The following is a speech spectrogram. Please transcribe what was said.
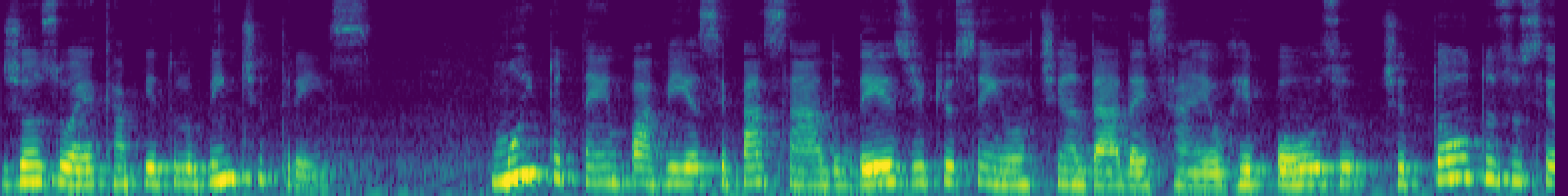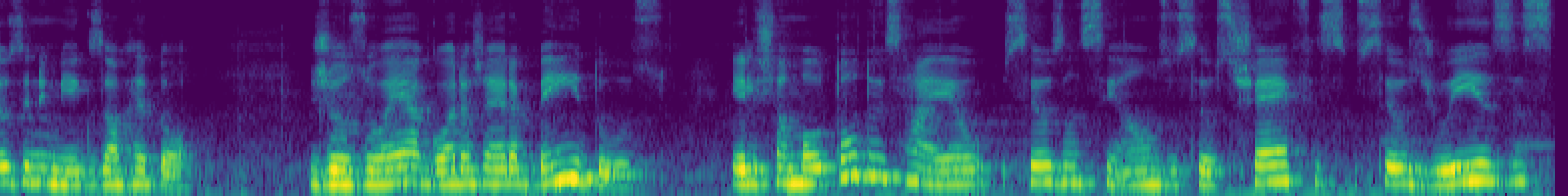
Josué capítulo 23 Muito tempo havia se passado desde que o Senhor tinha dado a Israel repouso de todos os seus inimigos ao redor. Josué agora já era bem idoso. Ele chamou todo Israel, os seus anciãos, os seus chefes, os seus juízes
